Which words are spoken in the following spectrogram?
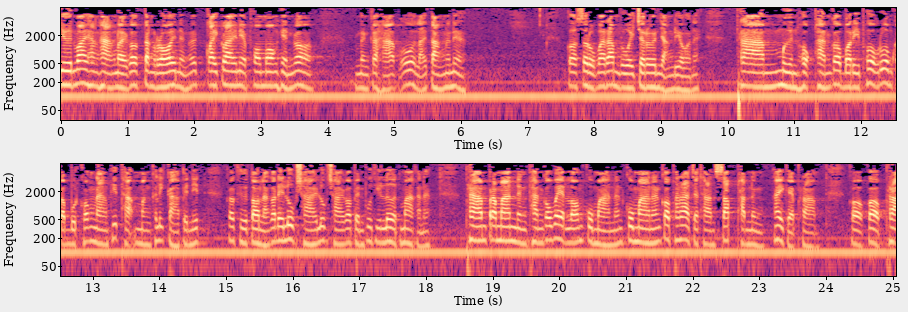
ยืนไหว้ห่างๆหน่อยก็ตั้งร้อยหนึ่งไกลๆเนี่ย พอมองเห็นก็หนึ่งกระหาโอ้หลายตังค์นะเนี่ย ก็สรุปว่าร่ำรวยเจริญอย่างเดียวนะพราหมณ์หมื่นหกพันก็บริโภคร่วมกับบุตรของนางทิฏมังคลิกาเป็นนิด ก็คือตอนหลังก็ได้ลูกชาย ลูกชายก็เป็นผู้ที่เลิศมากนะพราหมณ์ประมาณหนึ่งพันก็แวดล้อมกุมารนั้นกุมารนั้นก็พระราชทานทรัพย์พันหนึ่งให้แก่พราหมณ์ ก็ก็พระ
